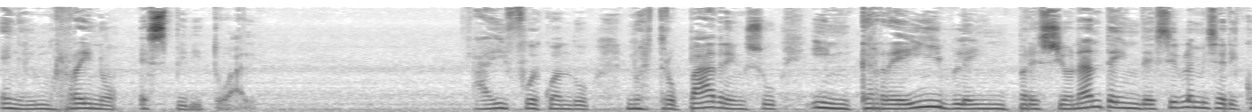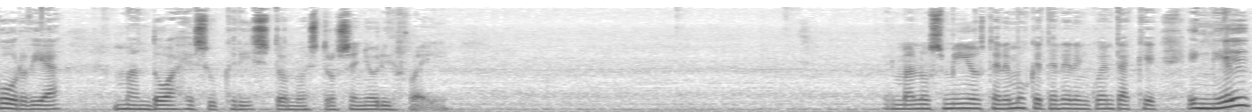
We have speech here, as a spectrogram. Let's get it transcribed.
en el reino espiritual. Ahí fue cuando nuestro Padre, en su increíble, impresionante e indecible misericordia, mandó a Jesucristo, nuestro Señor y Rey. Hermanos míos, tenemos que tener en cuenta que en el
